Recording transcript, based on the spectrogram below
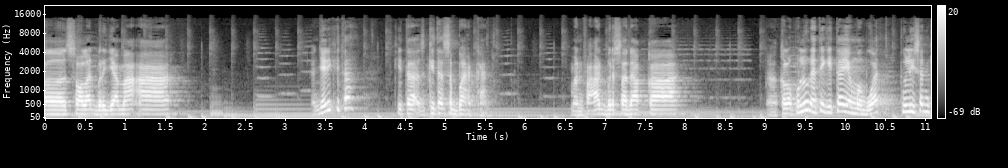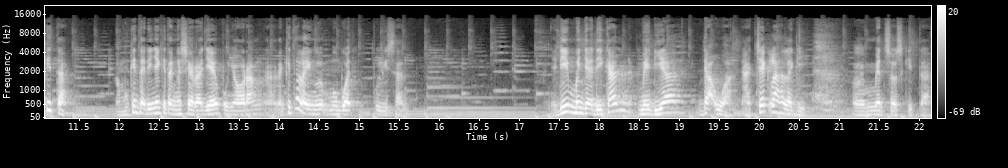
uh, sholat berjamaah. Nah, jadi kita kita kita sebarkan manfaat bersadakah. Nah, kalau perlu nanti kita yang membuat tulisan kita. Nah, mungkin tadinya kita nge-share aja ya punya orang, nah, kita yang membuat tulisan. Jadi menjadikan media dakwah. Nah, ceklah lagi uh, medsos kita.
